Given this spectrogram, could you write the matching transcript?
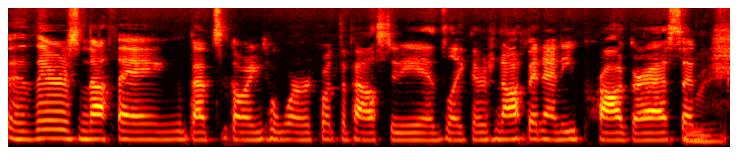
there's nothing that's going to work with the Palestinians. Like there's not been any progress, and Right.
